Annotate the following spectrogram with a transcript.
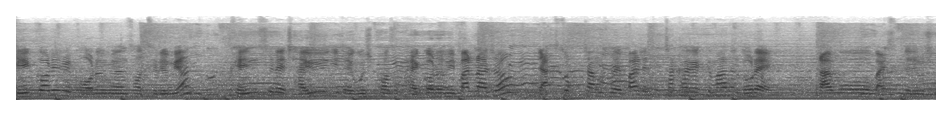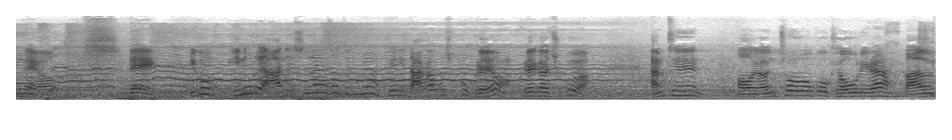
길거리를 걸으면서 들으면 괜스레 자유인이 되고 싶어서 발걸음이 빨라져 약속 장소에 빨리 도착하게끔 하는 노래라고 말씀드리고 싶네요. 네, 이거 이 노래 안에 실내에서 들으면 괜히 나가고 싶고 그래요. 그래가지고 아무튼 어, 연초고 겨울이라 마음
